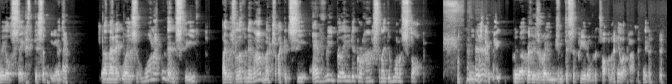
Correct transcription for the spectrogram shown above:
Fail safe, disappeared. and then it was, what happened then, Steve? I was loving it that much. I could see every blade of grass, and I didn't want to stop. he just completely flew out of his range and disappeared over the top of the hill, apparently.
